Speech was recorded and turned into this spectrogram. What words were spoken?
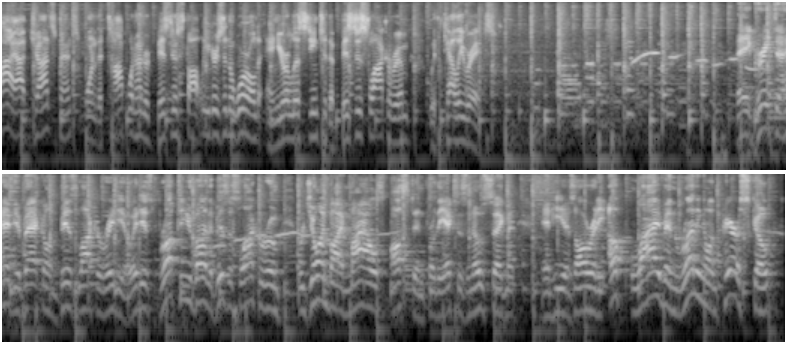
Hi, I'm John Spence, one of the top 100 business thought leaders in the world, and you're listening to the Business Locker Room with Kelly Riggs. Hey, great to have you back on Biz Locker Radio. It is brought to you by the Business Locker Room. We're joined by Miles Austin for the X's and O's segment, and he is already up live and running on Periscope.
